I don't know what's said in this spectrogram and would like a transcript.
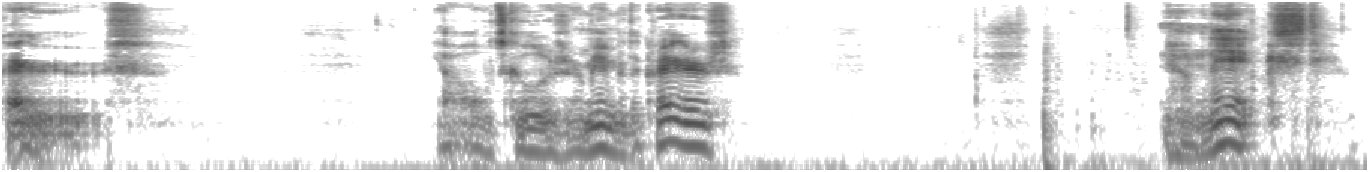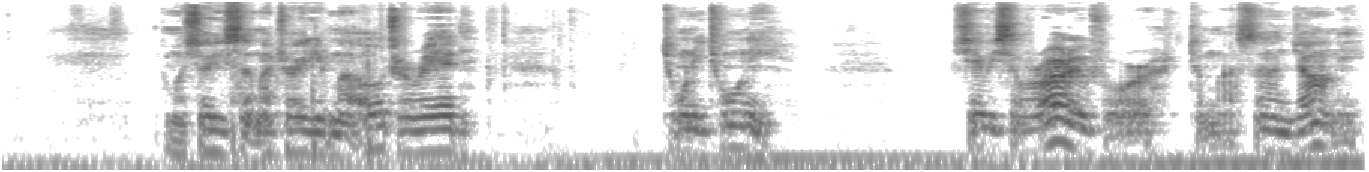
Cragars. Y'all old schoolers remember the Cragars. Now next, I'm gonna show you something I traded my Ultra Red 2020 Chevy Silverado for to my son Johnny.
